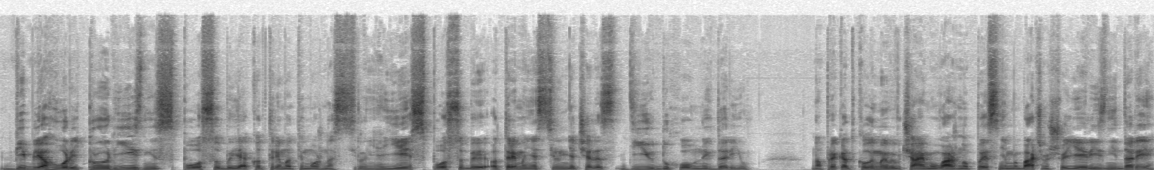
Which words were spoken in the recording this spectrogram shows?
Біблія говорить про різні способи, як отримати можна зцілення. Є способи отримання зцілення через дію духовних дарів. Наприклад, коли ми вивчаємо уважно писання, ми бачимо, що є різні дари,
